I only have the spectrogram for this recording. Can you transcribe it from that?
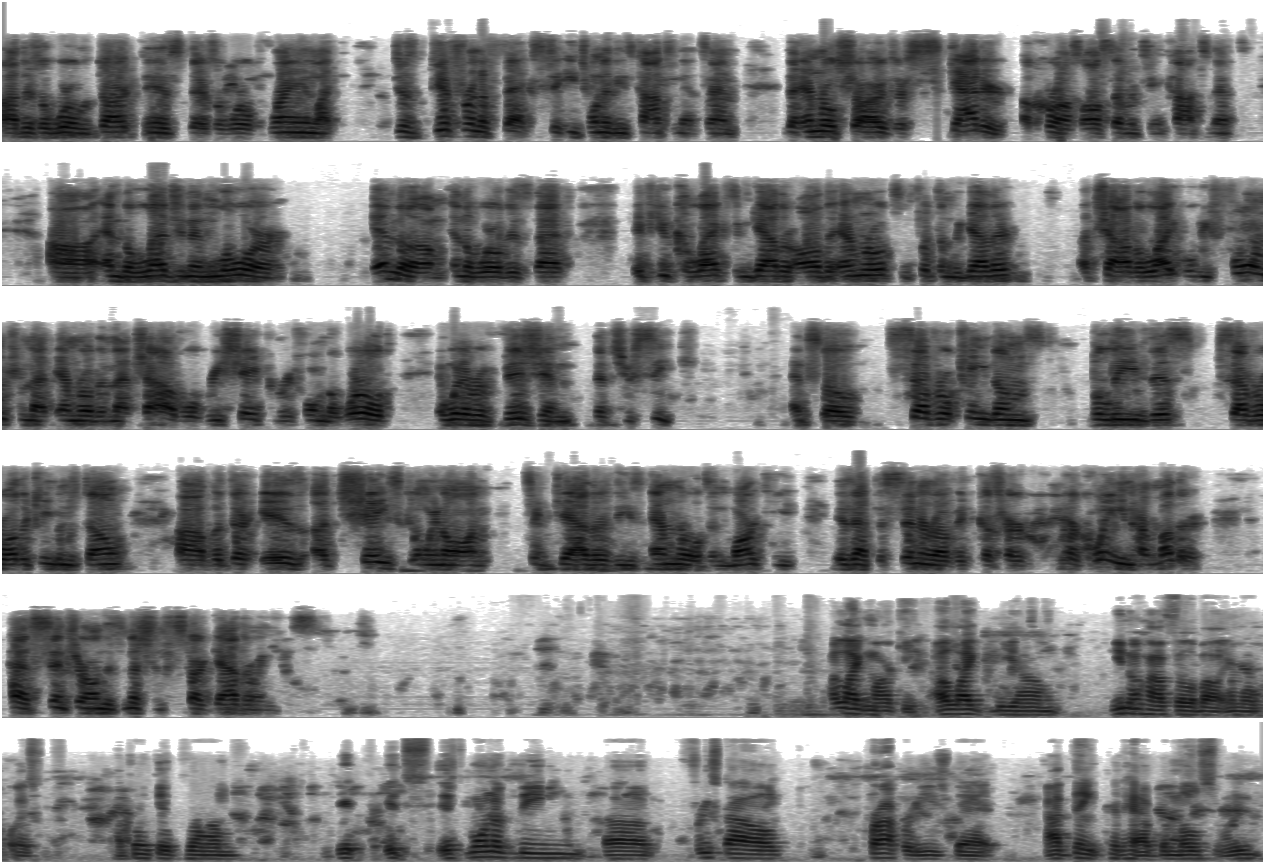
uh, there's a world of darkness, there's a world of rain, like just different effects to each one of these continents. And the emerald shards are scattered across all 17 continents. Uh, and the legend and lore in the um, in the world is that if you collect and gather all the emeralds and put them together, a child of light will be formed from that emerald, and that child will reshape and reform the world in whatever vision that you seek. And so, several kingdoms believe this, several other kingdoms don't. Uh, but there is a chase going on to gather these emeralds, and Marky is at the center of it because her her queen, her mother, has sent her on this mission to start gathering these. I like Marky. I like the um. You know how I feel about Emerald Quest. I think it's um, it, it's it's one of the uh, freestyle properties that I think could have the most reach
